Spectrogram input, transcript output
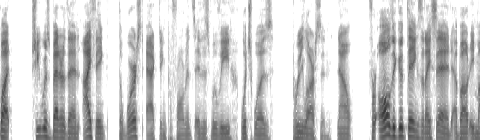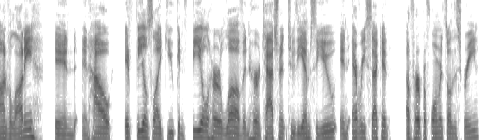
but she was better than I think the worst acting performance in this movie, which was Brie Larson. Now, for all the good things that I said about Iman Vellani and and how it feels like you can feel her love and her attachment to the MCU in every second of her performance on the screen.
